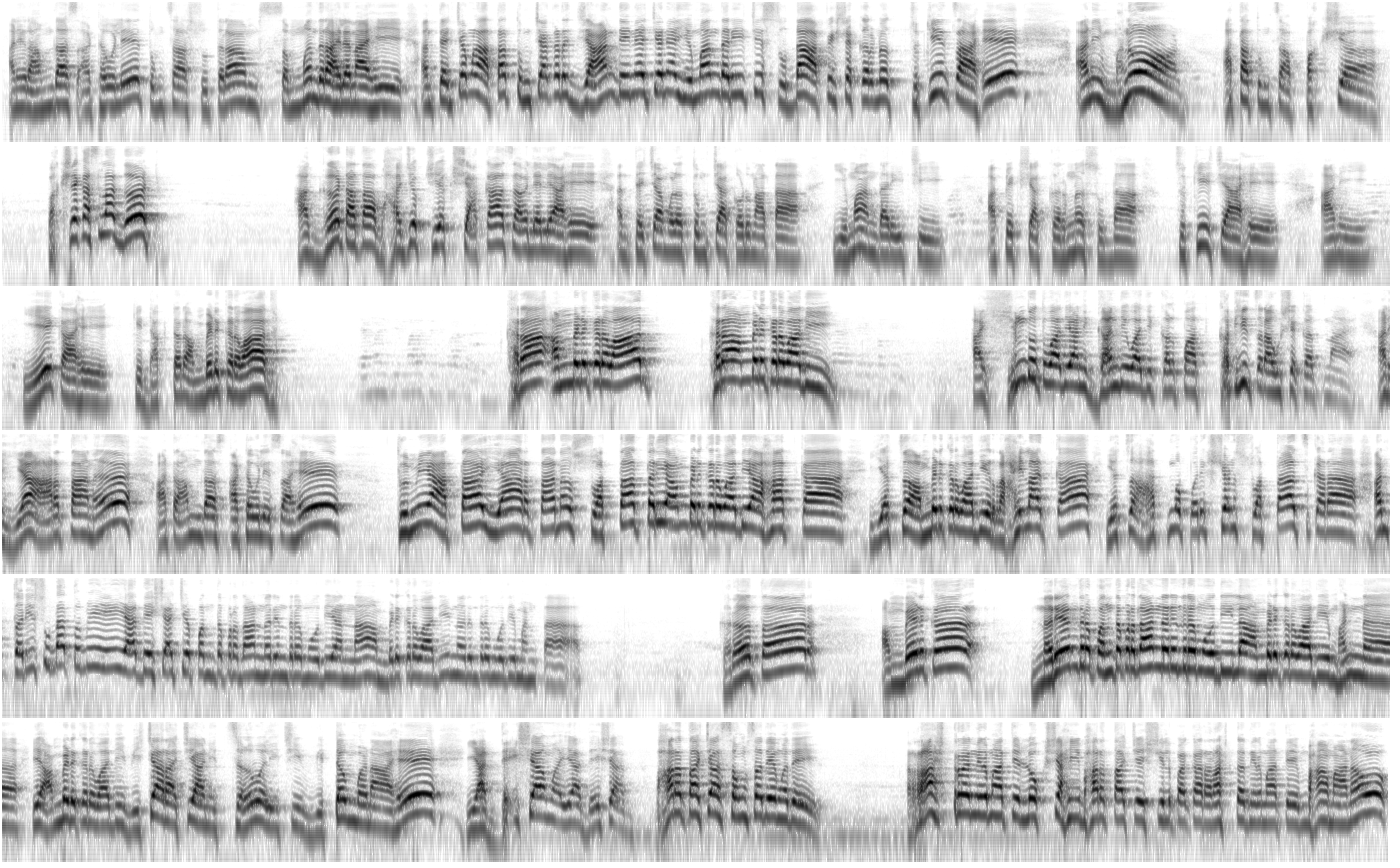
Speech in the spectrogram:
आणि रामदास आठवले तुमचा सुतराम संबंध राहिला नाही. आणि त्यांच्यामुळे आता तुमच्याकडे जान देण्याची आणि इमानदारीची सुद्धा अपेक्षा करणं चुकीचं आहे. आणि म्हणून आता तुमचा पक्ष पक्ष कसला गट? हा गट आता भाजपची एक शाखा चाललेली आहे. आणि त्याच्यामुळं तुमच्याकडून आता इमानदारीची अपेक्षा करणं सुद्धा चुकीचे आहे. आणि एक आहे की डॉक्टर आंबेडकरवाद. खरा आंबेडकरवाद खरा आंबेडकरवादी. हा हिंदुत्ववादी आणि गांधीवादी कळपात कधीच राहू शकत नाही. आणि या अर्थानं आता आमदास आठवले साहेब तुम्ही आता या अर्थानं स्वतः तरी आंबेडकरवादी आहात का? याचं आंबेडकरवादी राहिलात का? याचं आत्मपरीक्षण स्वतःच करा. आणि तरी सुद्धा तुम्ही या देशाचे पंतप्रधान नरेंद्र मोदी यांना आंबेडकरवादी नरेंद्र मोदी म्हणतात. खरं तर आंबेडकर नरेंद्र पंतप्रधान नरेंद्र मोदीला आंबेडकरवादी म्हणणं ही आंबेडकरवादी विचाराची आणि चळवळीची विटंबना आहे. या देशा या देशा भारताच्या संसदेमध्ये राष्ट्र निर्माते लोकशाही भारताचे शिल्पकार राष्ट्रनिर्माते महामानव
